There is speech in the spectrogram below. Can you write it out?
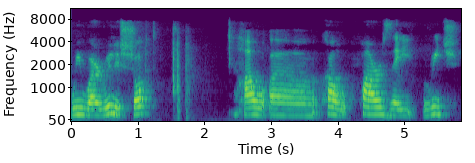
we were really shocked how uh, how far they reach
